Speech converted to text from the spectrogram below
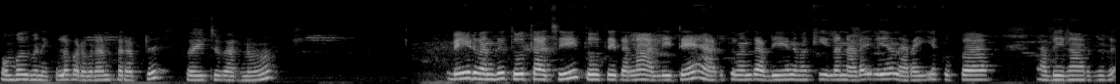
ஒம்பது மணிக்குள்ளே படபடான்னு பிறப்பிட்டு போயிட்டு வரணும். வீடு வந்து தூத்தாச்சு. தூத்து இதெல்லாம் அள்ளிட்டேன். அடுத்து வந்து அப்படியே நம்ம கீழே நடையிலையும் நிறைய குப்பை அப்படிலாம் இருந்தது.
